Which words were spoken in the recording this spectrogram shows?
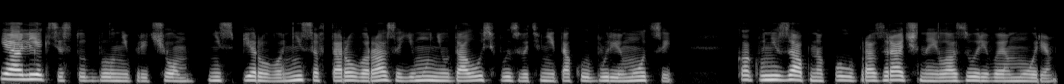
И Алексис тут был ни при чем. Ни с первого, ни со второго раза ему не удалось вызвать в ней такую бурю эмоций, как внезапно полупрозрачное и лазоревое море.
